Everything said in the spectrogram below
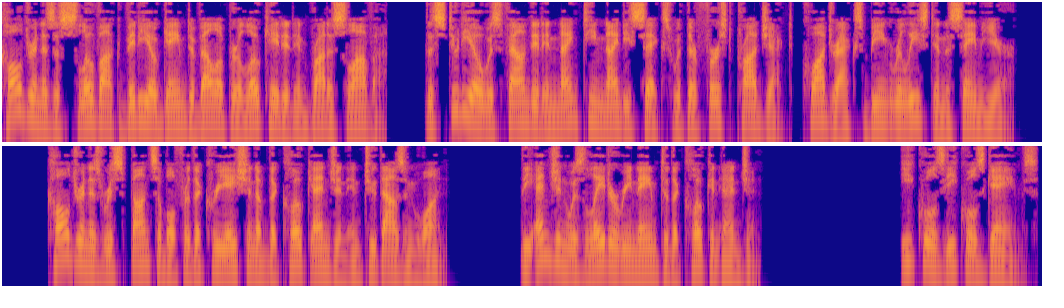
Cauldron is a Slovak video game developer located in Bratislava. The studio was founded in 1996 with their first project, Quadrax being released in the same year. Cauldron is responsible for the creation of the Cloak engine in 2001. The engine was later renamed to the CloakNT engine. Games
